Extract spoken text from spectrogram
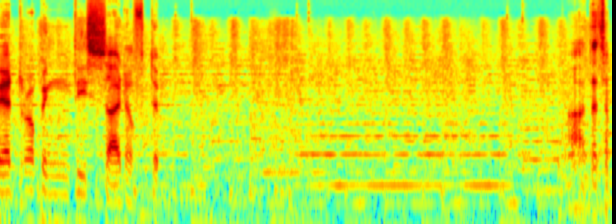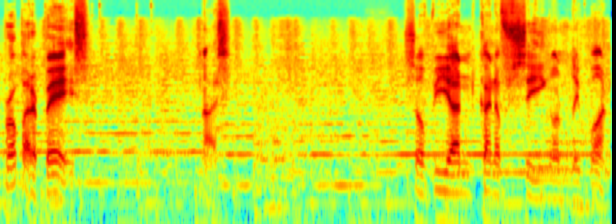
We are dropping this side of the. Ah, that's a proper base. Nice. So we are kind of seeing only one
